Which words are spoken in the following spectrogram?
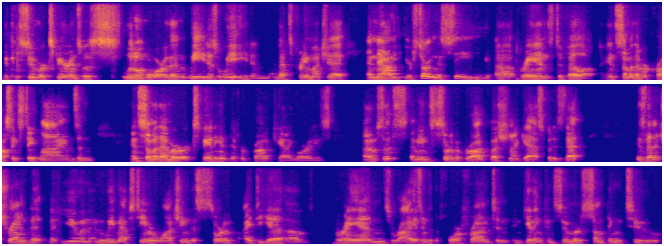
the consumer experience was little more than weed is weed, and, and that's pretty much it. And now you're starting to see uh, brands develop, and some of them are crossing state lines, and and some of them are expanding into different product categories. Um, so that's, I mean, sort of a broad question, I guess. But is that is that a trend that that you and, and the Weedmaps team are watching? This sort of idea of brands rising to the forefront and, and giving consumers something to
